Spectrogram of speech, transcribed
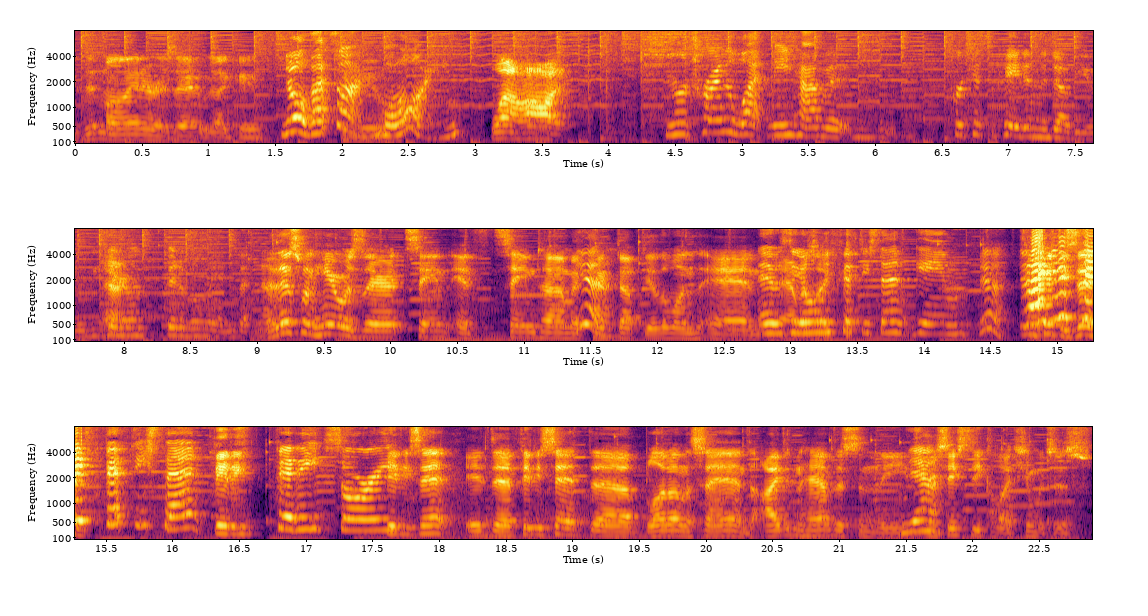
is it mine or is that like a? No, that's not You. mine. Wow. You were trying to let me have it participate in the W to get Alright. a bit of a win, but no. And this one here was there at the same at same time I Yeah. picked up the other one, and it was the only like, 50 cent game. Yeah. Did I 50 just cent. say 50 cent? 50, 50, sorry. 50 cent. It uh, 50 cent uh, blood on the sand. I didn't have this in the Yeah. 360 collection, which is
